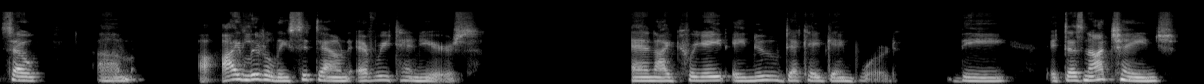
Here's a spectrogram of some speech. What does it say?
So um, I literally sit down every 10 years and I create a new decade game board. The it does not change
